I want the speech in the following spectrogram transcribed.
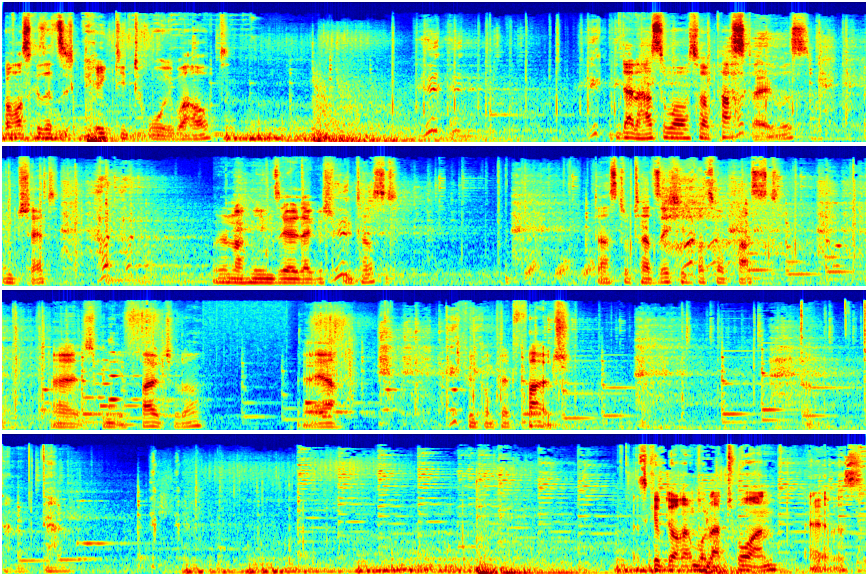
Vorausgesetzt, ich krieg die Truhe überhaupt. Ja, da hast du aber was verpasst, Elvis. Im Chat. Wenn du noch nie in Zelda gespielt hast. Da hast du tatsächlich was verpasst. Äh, ich bin hier falsch, oder? Ja, ja. Ich bin komplett falsch. Es gibt auch Emulatoren, Elvis. Ich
